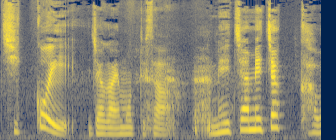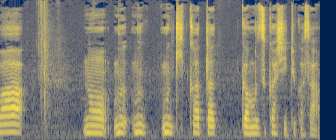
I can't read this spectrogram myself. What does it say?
ちっこいじゃがいもってさめちゃめちゃ皮のむむ剥き方が難しいっていうかさ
